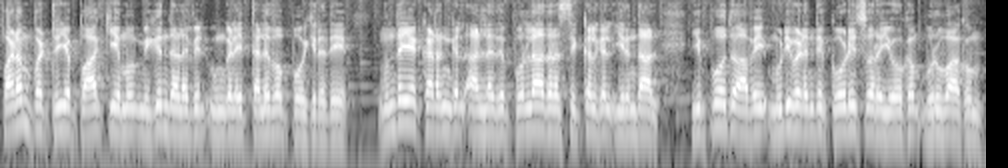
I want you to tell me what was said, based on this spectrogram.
பணம் பற்றிய பாக்கியமும் மிகுந்த அளவில் உங்களை தழுவப் போகிறது. முந்தைய கடன்கள் அல்லது பொருளாதார சிக்கல்கள் இருந்தால் இப்போது அவை முடிவடைந்து கோடீஸ்வர யோகம் உருவாகும்.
